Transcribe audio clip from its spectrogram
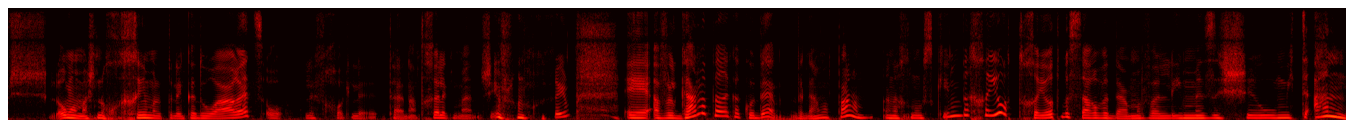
שלא ממש נוכחים על פני כדור הארץ, או לפחות לטענת חלק מהאנשים לא נוכחים, uh, אבל גם בפרק הקודם, וגם הפעם, אנחנו עוסקים בחיות, חיות בשר ודם, אבל עם איזשהו מטען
